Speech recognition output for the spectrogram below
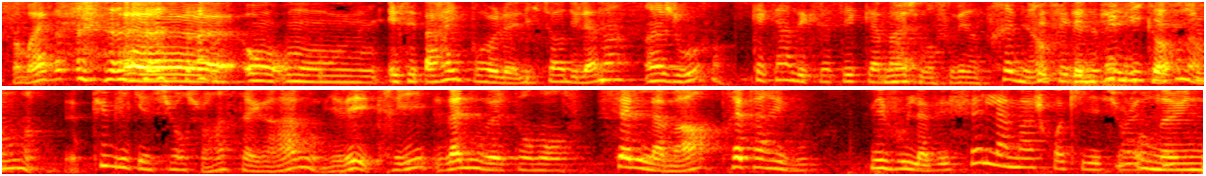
Enfin, bref. Et c'est pareil pour l'histoire du lama. Un jour, quelqu'un a décrété que lama. Moi, je m'en souviens très bien. C'était une publication, publication sur Instagram où il y avait écrit la nouvelle tendance, c'est le lama. Préparez-vous. Mais vous l'avez fait, le lama, je crois qu'il est sur le on site. A une,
